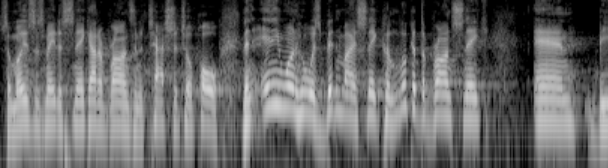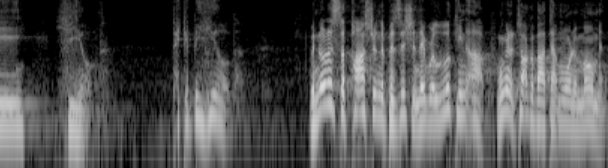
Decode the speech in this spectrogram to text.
So Moses made a snake out of bronze and attached it to a pole. Then anyone who was bitten by a snake could look at the bronze snake and be healed. They could be healed. But notice the posture and the position. They were looking up. We're going to talk about that more in a moment.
